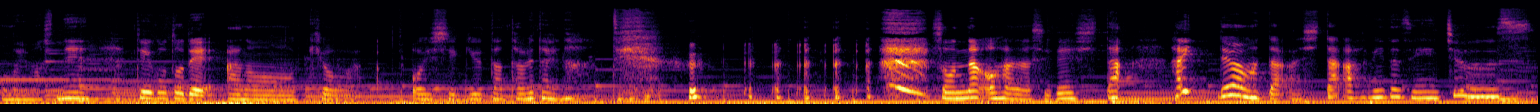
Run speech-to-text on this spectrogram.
思いますね。ということであの今日は美味しい牛タン食べたいなっていう そんなお話でした。はい、ではまた明日。アフビダゼンチュース。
